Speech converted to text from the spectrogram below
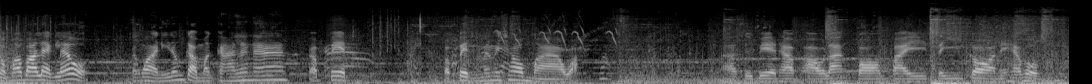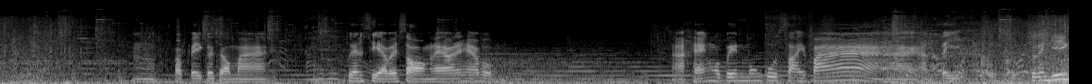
ออกมาบาแหลกแล้วจังหวะนี้ต้องกลับมาการแล้วนะป๊อปเป็ดป๊อปเป็ดไม่ไม่ชอบมาว่ะ อาซิเบสครับ เอาร่างปลอมไปตีก่อนนะครับผมอืมปาเป้ก็จะมาเพื่อนเสียไปสองแล้วนะครับผมอ่าแข้งมาเป็นมงกุฎสายฟ้าอาอันตีช่วยกันยิง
